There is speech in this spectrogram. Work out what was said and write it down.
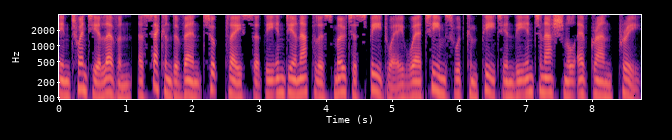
In 2011, a second event took place at the Indianapolis Motor Speedway where teams would compete in the International EV Grand Prix.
